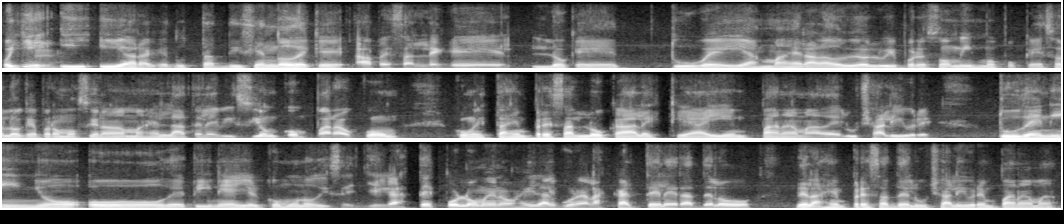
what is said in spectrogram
Oye, y, y ahora que tú estás diciendo de que a pesar de que lo que tú veías más era la WWE por eso mismo, porque eso es lo que promocionaba más en la televisión comparado con, con estas empresas locales que hay en Panamá de lucha libre. Tú de niño o de teenager, como uno dice, ¿llegaste por lo menos a ir a alguna de las carteleras de, de las empresas de lucha libre en Panamá?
